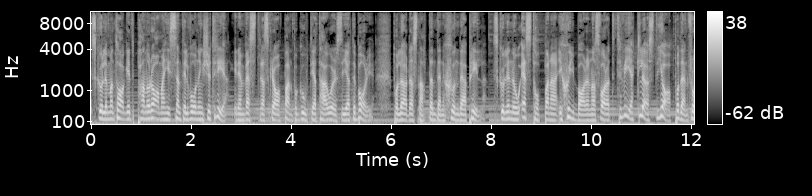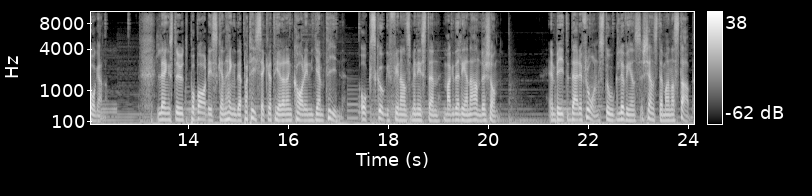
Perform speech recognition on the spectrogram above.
Skulle man tagit panoramahissen till våning 23 i den västra skrapan på Gotia Towers i Göteborg på lördagsnatten den 7 april skulle nog S-topparna i skybaren ha svarat tveklöst ja på den frågan. Längst ut på bardisken hängde partisekreteraren Karin Jämtin och skuggfinansministern Magdalena Andersson. En bit därifrån stod Löfvens tjänstemannastab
